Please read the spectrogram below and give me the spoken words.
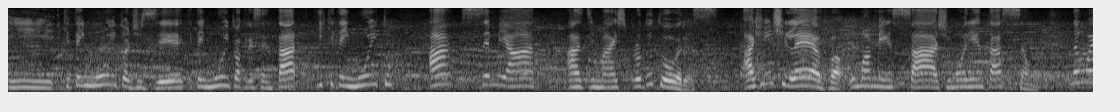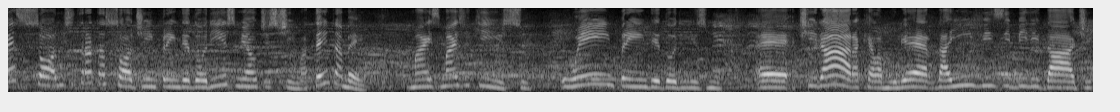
e que tem muito a dizer, que tem muito a acrescentar e que tem muito a semear as demais produtoras. A gente leva uma mensagem, uma orientação. Não é só, não se trata só de empreendedorismo e autoestima, tem também, mas mais do que isso, o empreendedorismo, é, tirar aquela mulher da invisibilidade,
